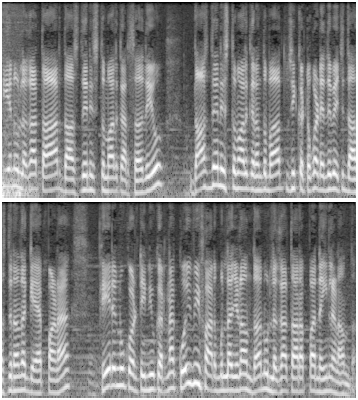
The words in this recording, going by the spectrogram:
ਤੁਸੀਂ ਇਹਨੂੰ ਲਗਾਤਾਰ 10 ਦਿਨ ਇਸਤੇਮਾਲ ਕਰ ਸਕਦੇ ਹੋ। 10 ਦਿਨ ਇਸਤੇਮਾਲ ਕਰਨ ਤੋਂ ਬਾਅਦ ਤੁਸੀਂ ਘੱਟੋ ਘੱਟ ਇਹਦੇ ਵਿੱਚ 10 ਦਿਨਾਂ ਦਾ ਗੈਪ ਪਾਣਾ, ਫਿਰ ਇਹਨੂੰ ਕੰਟੀਨਿਊ ਕਰਨਾ। ਕੋਈ ਵੀ ਫਾਰਮੂਲਾ ਜਿਹੜਾ ਹੁੰਦਾ, ਉਹਨੂੰ ਲਗਾਤਾਰ ਆਪਾਂ ਨਹੀਂ ਲੈਣਾ ਹੁੰਦਾ।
